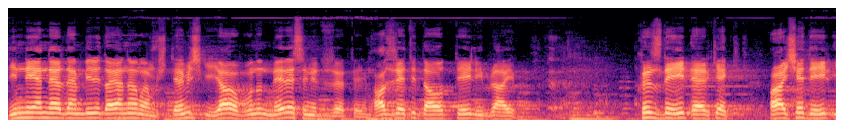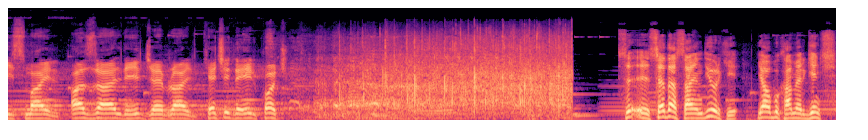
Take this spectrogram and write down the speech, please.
Dinleyenlerden biri dayanamamış. Demiş ki ya bunun neresini düzelteyim? Hazreti Davut değil İbrahim. Kız değil erkek. Ayşe değil İsmail. Azrail değil Cebrail. Keçi değil koç. Se- e, Seda Sayın diyor ki ya bu kamer genç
